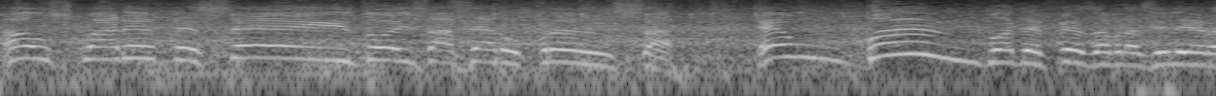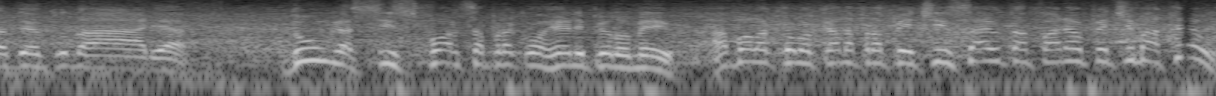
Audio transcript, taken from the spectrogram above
Aos 46, 2 a 0 França. É um bando a defesa brasileira dentro da área. Dunga se esforça para correr ele pelo meio. A bola colocada para Petit, sai o Tafarel, Petit bateu. Gol!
